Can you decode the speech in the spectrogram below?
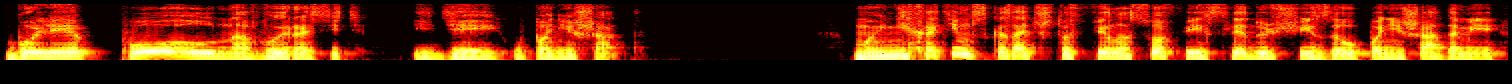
более полно выразить идеи Упанишат. Мы не хотим сказать, что в философии, следующей за Упанишадами,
